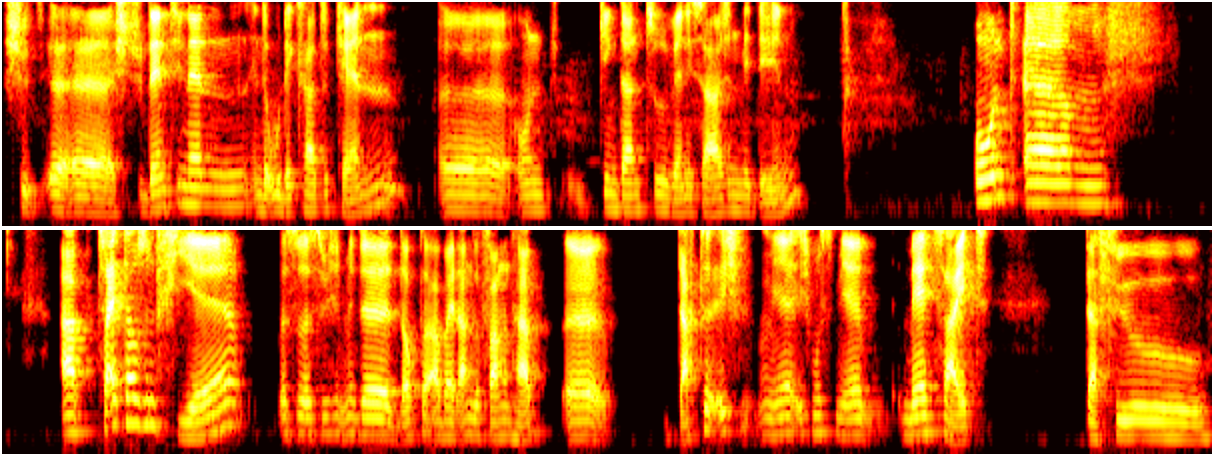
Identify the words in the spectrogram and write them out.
Stud äh, äh Studentinnen in der UDK zu kennen äh, und ging dann zu Vernissagen mit denen. Und ähm, ab 2004, also als ich mit der Doktorarbeit angefangen habe, äh, dachte ich mir, ich muss mir mehr Zeit dafür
